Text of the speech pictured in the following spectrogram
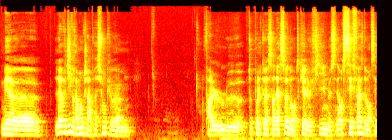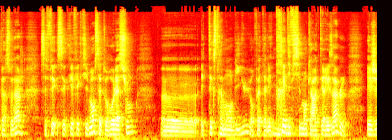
Mais là où dit vraiment que j'ai l'impression que enfin le Paul Thomas Anderson ou en tout cas le film, le scénario s'efface devant ces personnages, c'est qu'effectivement cette relation euh, est extrêmement ambiguë. En fait, elle est très difficilement caractérisable et je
